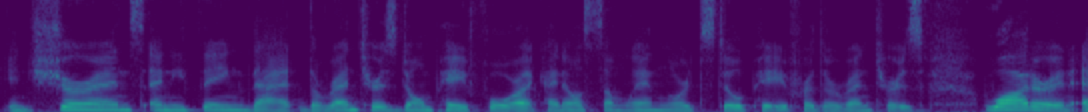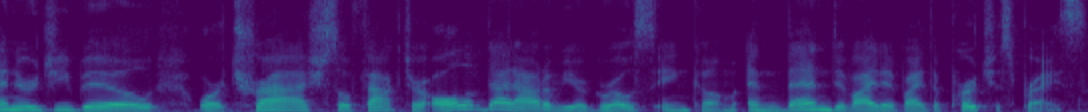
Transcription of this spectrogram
insurance, anything that the renters don't pay for. Like, I know some landlords still pay for their renters' water and energy bill or trash. So, factor all of that out of your gross income income and then divide it by the purchase price.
